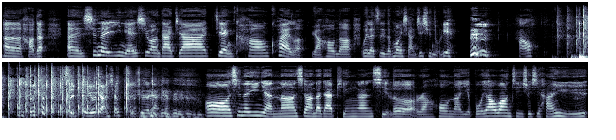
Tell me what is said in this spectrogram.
呃，好的，呃，新的一年希望大家健康快乐，然后呢，为了自己的梦想继续努力。好，此处有掌声。此处有掌声。哦，新的一年呢，希望大家平安喜乐，然后呢，也不要忘记学习韩语，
